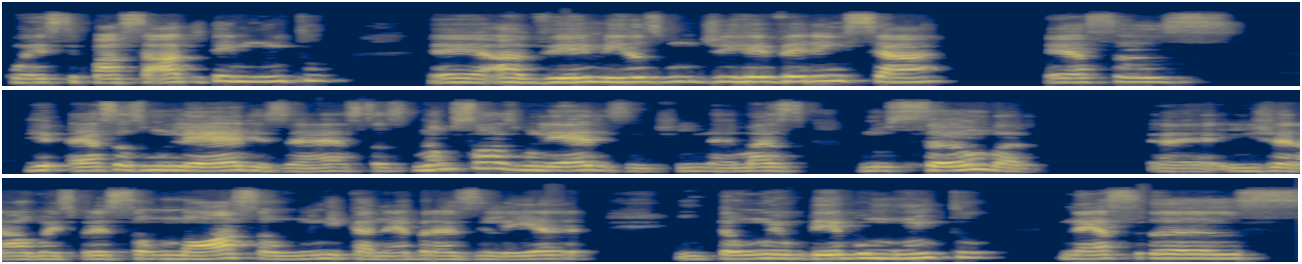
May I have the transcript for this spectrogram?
com esse passado tem muito é, a ver mesmo de reverenciar essas essas mulheres, né, essas não só as mulheres, enfim, né, mas no samba é, em geral uma expressão nossa única, né, brasileira então eu bebo muito nessas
